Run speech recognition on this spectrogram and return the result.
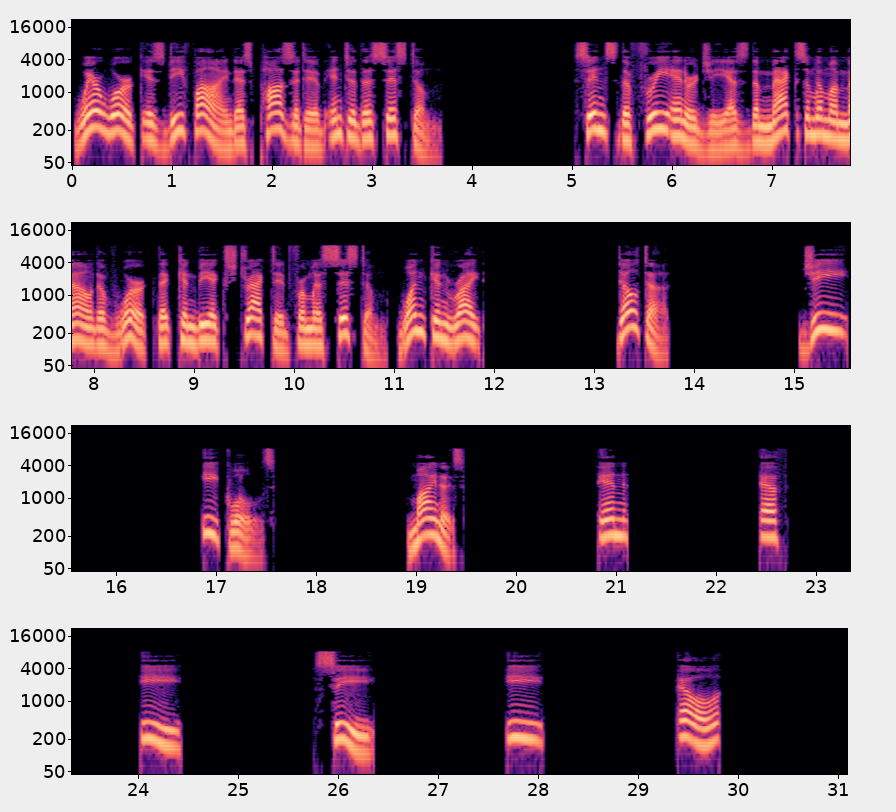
where work is defined as positive into the system. Since the free energy is the maximum amount of work that can be extracted from a system, one can write delta G equals minus N F E C E L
